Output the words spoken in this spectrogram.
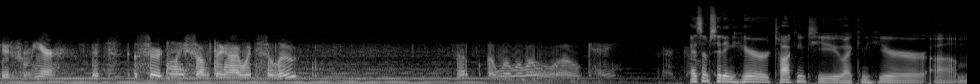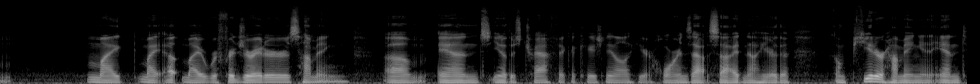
good from here. It's certainly something I would salute. Oh, whoa, whoa, whoa, whoa, okay. As I'm sitting here talking to you, I can hear um, my my uh, my refrigerators humming, um, and you know there's traffic. Occasionally, I'll hear horns outside, and I'll hear the computer humming, and, and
